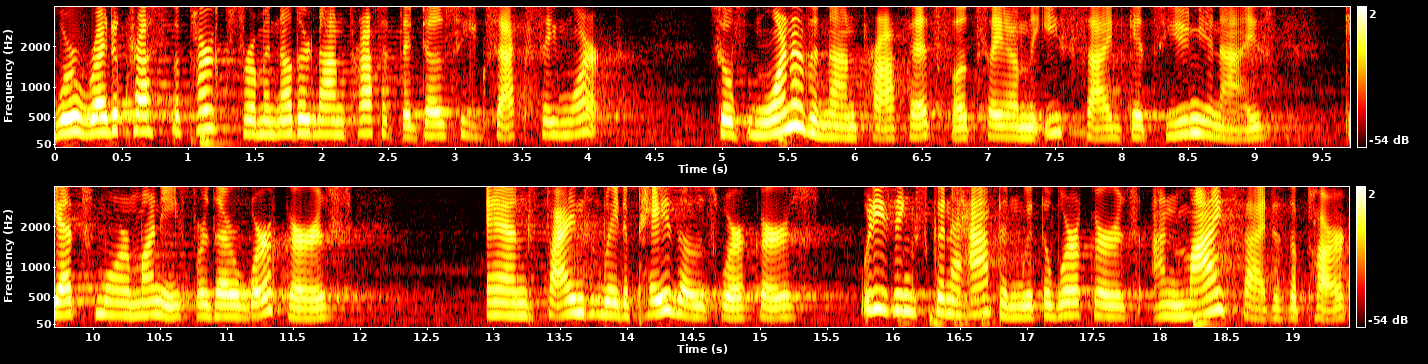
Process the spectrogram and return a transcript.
we're right across the park from another nonprofit that does the exact same work. So if one of the nonprofits, let's say on the east side, gets unionized, gets more money for their workers, and finds a way to pay those workers, what do you think is going to happen with the workers on my side of the park,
